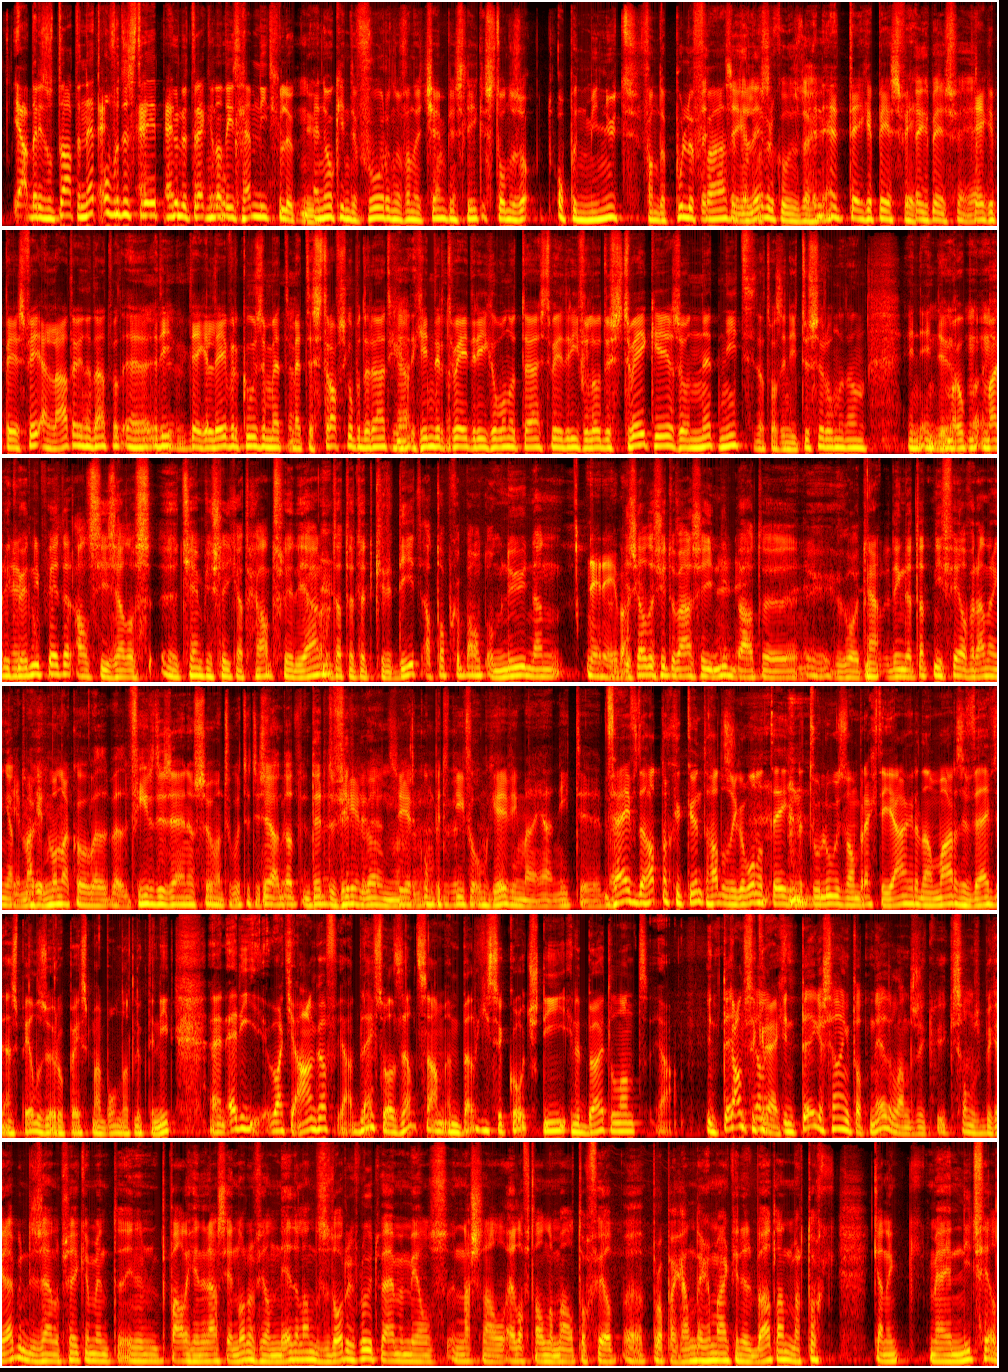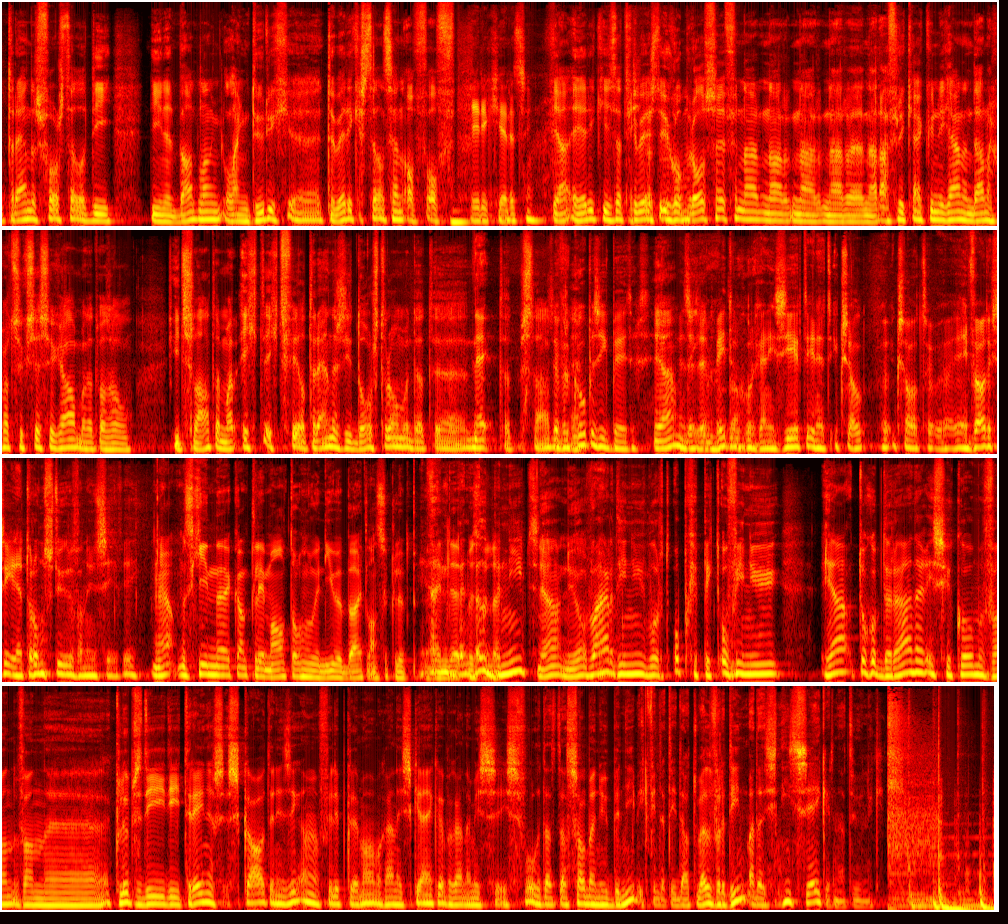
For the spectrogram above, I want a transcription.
ja, de resultaten net over de streep en, kunnen trekken. En ook, dat is hem niet gelukt nu. En ook in de voorronde van de Champions League stonden ze op een minuut van de poelenfase. Tegen Leverkusen. En, tegen PSV. Tegen PSV, ja. Tegen PSV. En later inderdaad, wat, uh, die, tegen Leverkusen met, ja. met de strafschoppen eruit gegaan. Ja. Ginder 2-3 gewonnen, thuis 2-3 verloren. Dus twee keer zo net niet. Dat was in die tussenronde dan. In, in de maar, Europa, maar ik weet niet, Peter, als hij zelfs Champions League had gehaald verleden jaar, dat het het krediet had opgebouwd om nu dan nee, nee, dezelfde situatie niet nee, buiten nee. gegooid te worden. Ik denk dat dat niet veel verandering had. Je mag in Monaco wel, wel vierde zijn of zo. Want goed, het is ja, dat derde, vierde wel. Een zeer competitieve omgeving, maar ja, niet... Uh, vijfde had nog gekund. Hadden ze gewonnen tegen de Toulouse van Brecht de Jager, dan waren ze vijfde en speelden ze Europees, maar bon, dat lukte niet. En Eddy, wat je aangaf, ja, het blijft wel zeldzaam. Een Belgische coach die in het buitenland ja, in kansen krijgt. In tegenstelling tot Nederlanders. Ik, ik soms begrijp ik, er zijn op een zeker moment in een bepaalde generatie enorm veel Nederlanders doorgevloeid. Wij hebben met ons nationaal elftal normaal toch veel uh, propaganda gemaakt in het buitenland, maar toch kan ik mij niet veel trainers voorstellen die, die in het buitenland langdurig uh, te werk gesteld zijn. Of, of, Erik Gerritsen. Ja, Erik is dat geweest. Hugo Broos even naar, naar, naar, naar, naar Afrika kunnen gaan en daar nog wat successen gehaald, maar dat was al iets later. Maar echt, echt veel trainers die doorstromen, dat, uh, nee. dat bestaat. Ze verkopen zich beter. Ja, en ze zijn beter georganiseerd in het, ik zal, ik zal het eenvoudig zeggen, in het rondsturen van hun cv. Ja, misschien kan Clément toch nog een nieuwe buitenlandse club ja, in de, Ik ben wel benieuwd ja, nu ook, waar die nu wordt opgepikt. Of hij nu ja, toch op de radar is gekomen van, van uh, clubs die, die trainers scouten en zeggen, oh, Philippe Clement, we gaan eens kijken, we gaan hem eens, eens volgen. Dat, dat zal mij nu benieuwen. Ik vind dat hij dat wel verdient, maar dat is niet zeker natuurlijk.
